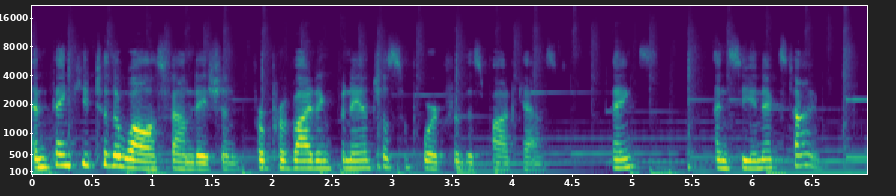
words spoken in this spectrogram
And thank you to the Wallace Foundation for providing financial support for this podcast. Thanks and see you next time.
